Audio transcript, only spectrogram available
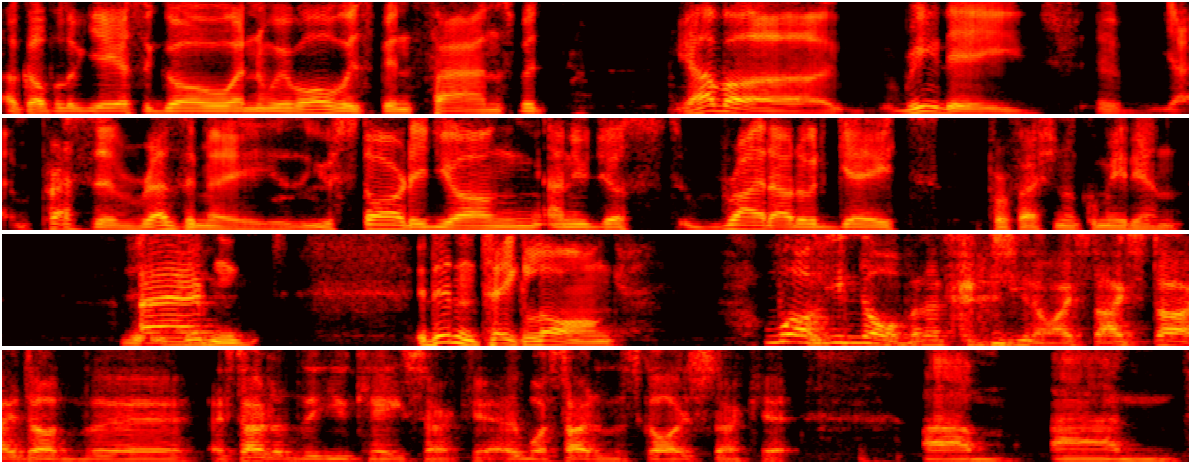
a couple of years ago, and we've always been fans. But you have a really uh, yeah, impressive resume. You started young, and you just right out of the gate, professional comedian. It, um, it didn't. It didn't take long. Well, you know, but that's because you know I, I started on the I started on the UK circuit. Well, I started on the Scottish circuit, um, and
